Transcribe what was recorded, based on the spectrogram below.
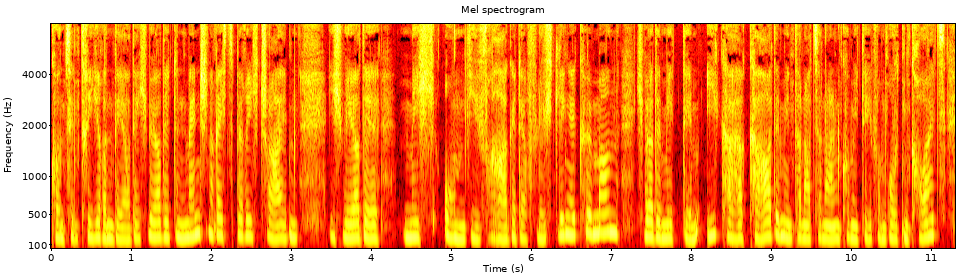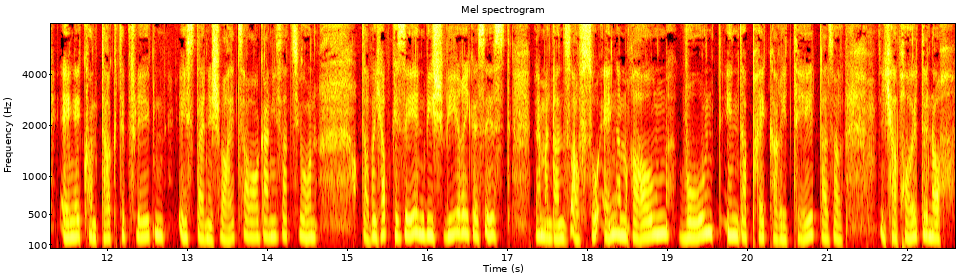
konzentrieren werde. Ich werde den Menschenrechtsbericht schreiben. Ich werde mich um die Frage der Flüchtlinge kümmern. Ich werde mit dem IKRK, dem Internationalen Komitee vom Roten Kreuz, enge Kontakte pflegen. Ist eine Schweizer Organisation. Aber ich habe gesehen, wie schwierig es ist, wenn man dann auf so engem Raum wohnt in der Prekarität. Also ich habe heute noch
